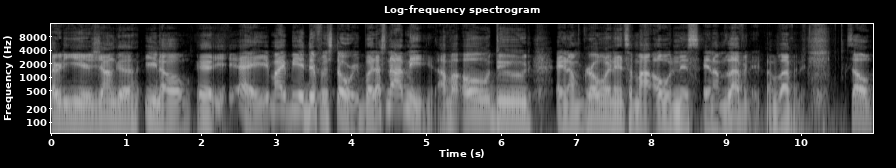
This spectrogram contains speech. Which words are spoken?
30 years younger, you know, uh, hey, it might be a different story. But that's not me. I'm an old dude, and I'm growing into my oldness, and I'm loving it. I'm loving it. So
